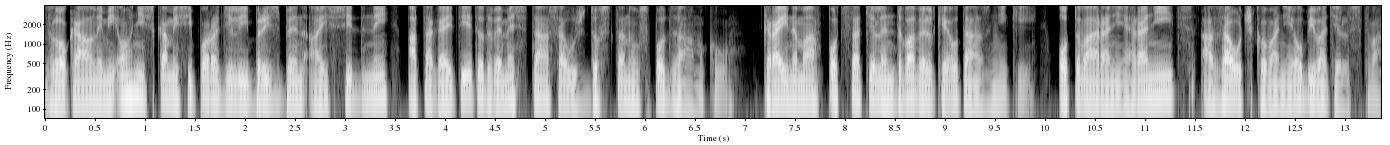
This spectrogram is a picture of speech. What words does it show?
S lokálnymi ohniskami si poradili Brisbane aj Sydney a tak aj tieto dve mestá sa už dostanú spod zámku. Krajina má v podstate len dva veľké otázniky. Otváranie hraníc a zaočkovanie obyvateľstva.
